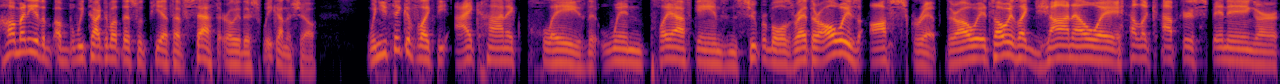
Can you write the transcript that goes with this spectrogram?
how many of the of, we talked about this with PFF Seth earlier this week on the show. When you think of like the iconic plays that win playoff games and Super Bowls, right? They're always off script. They're always it's always like John Elway helicopter spinning or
